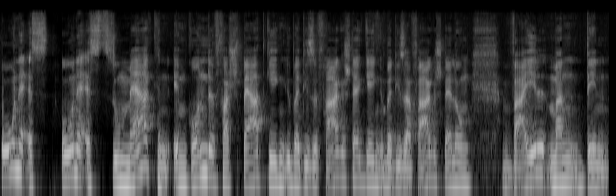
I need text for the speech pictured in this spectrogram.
ohne es ohne es zu merken, im Grunde versperrt gegenüber diese Fragestellung, gegenüber dieser Fragestellung, weil man den,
